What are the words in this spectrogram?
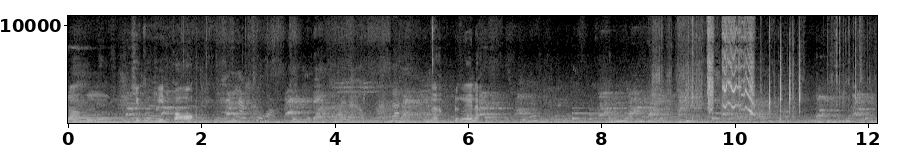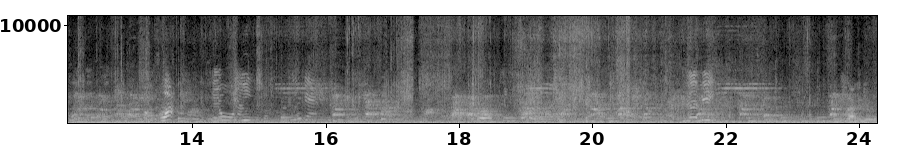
Nó không chịu rít cỏ. Nào, đứng nghe nào. Quá đu gì nơi nhiều đấy.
